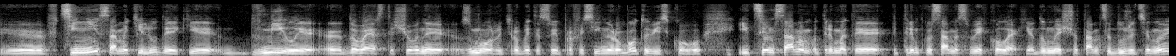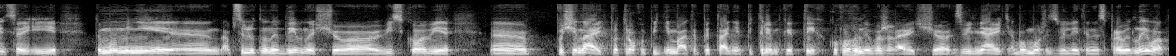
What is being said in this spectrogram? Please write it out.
е, в ціні саме ті люди, які вміли е, довести, що вони зможуть робити свою професійну роботу військову, і цим самим отримати підтримку саме своїх колег. Я думаю, що там це дуже цінується, і тому мені е, абсолютно не дивно, що військові. е, Починають потроху піднімати питання підтримки тих, кого вони вважають, що звільняють або можуть звільнити несправедливо.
